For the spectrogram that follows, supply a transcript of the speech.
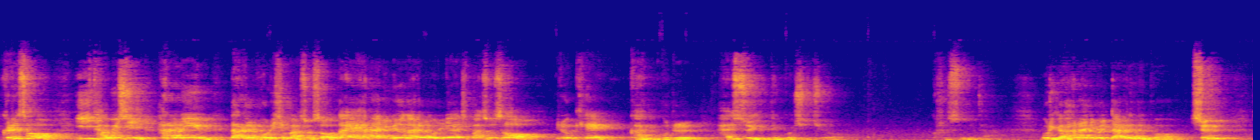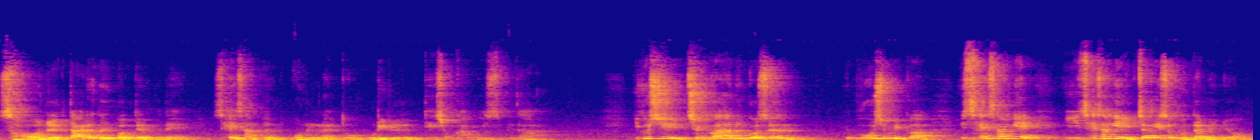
그래서 이 다윗이 하나님 나를 버리지 마소서 나의 하나님이여 나를 멀리하지 마소서 이렇게 간구를 할 수 있는 것이죠. 그렇습니다. 우리가 하나님을 따르는 것, 즉 선을 따르는 것 때문에 세상은 오늘날도 우리를 대적하고 있습니다. 이것이 증거하는 것은 무엇입니까? 이 세상의 이 세상의 입장에서 본다면요,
